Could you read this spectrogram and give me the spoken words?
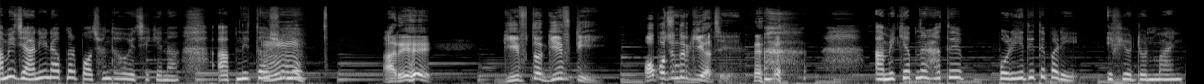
আমি জানি না আপনার পছন্দ হয়েছে কিনা। আপনি তো আসলে আরে গিফট তো গিফটই। অপছন্দের কি আছে? আমি কি আপনার হাতে পরিয়ে দিতে পারি ইফ ইউ ডোন্ট মাইন্ড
